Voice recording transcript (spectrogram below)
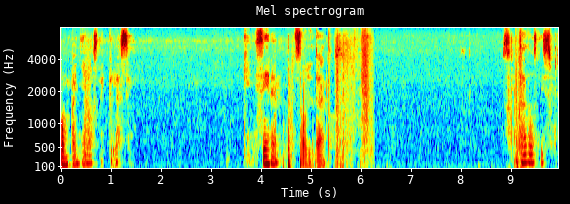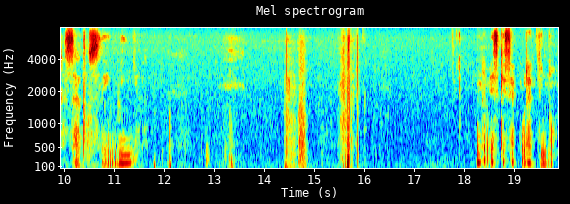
compañeros de clase, quienes eran soldados. Soldados disfrazados de niños. Una vez que Sakura Kinomoto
